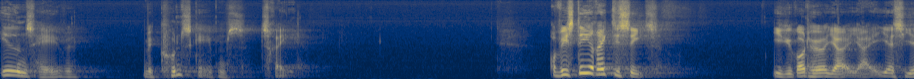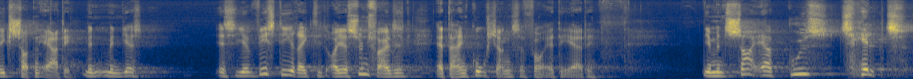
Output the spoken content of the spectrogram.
Edens have, med kundskabens træ. Og hvis det er rigtigt set, I kan godt høre, jeg, jeg, jeg siger ikke, sådan er det, men, men jeg, jeg siger, hvis det er rigtigt, og jeg synes faktisk, at der er en god chance for, at det er det, jamen så er Guds telt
